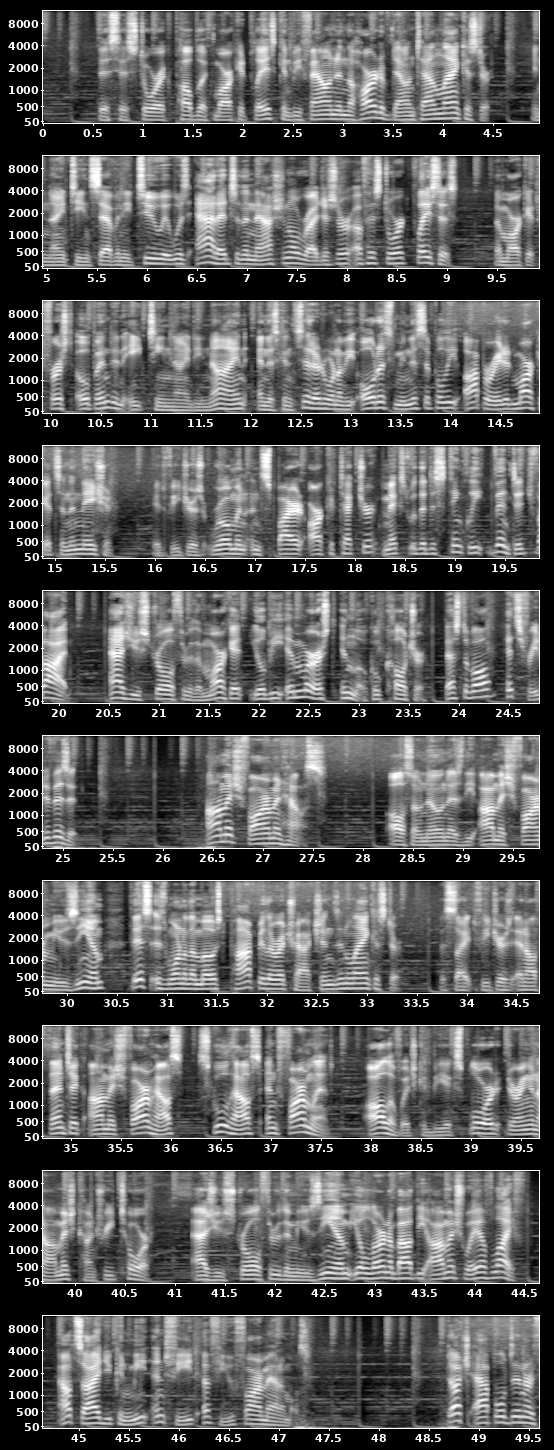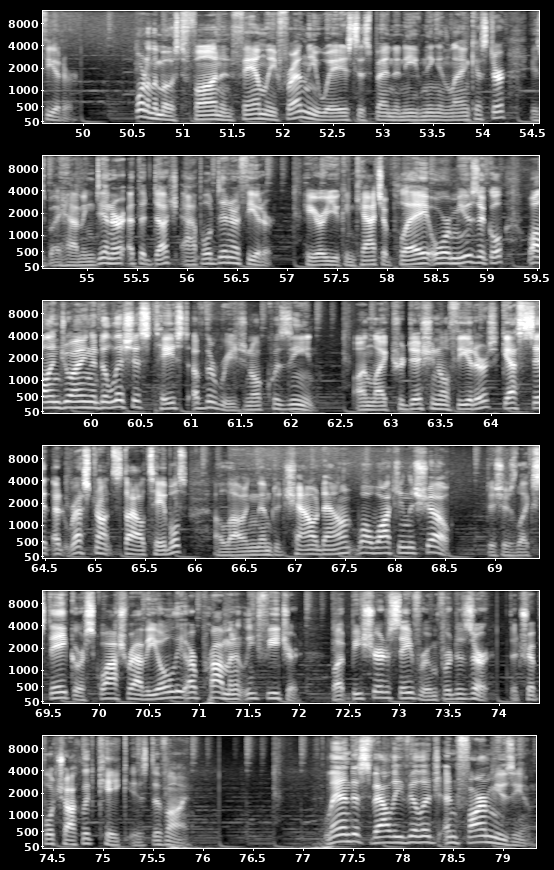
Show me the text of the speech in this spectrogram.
This historic public marketplace can be found in the heart of downtown Lancaster. In 1972, it was added to the National Register of Historic Places. The market first opened in 1899 and is considered one of the oldest municipally operated markets in the nation. It features Roman inspired architecture mixed with a distinctly vintage vibe. As you stroll through the market, you'll be immersed in local culture. Best of all, it's free to visit. Amish Farm and House. Also known as the Amish Farm Museum, this is one of the most popular attractions in Lancaster. The site features an authentic Amish farmhouse, schoolhouse, and farmland, all of which can be explored during an Amish country tour. As you stroll through the museum, you'll learn about the Amish way of life. Outside, you can meet and feed a few farm animals. Dutch Apple Dinner Theater. One of the most fun and family friendly ways to spend an evening in Lancaster is by having dinner at the Dutch Apple Dinner Theater. Here you can catch a play or musical while enjoying a delicious taste of the regional cuisine. Unlike traditional theaters, guests sit at restaurant style tables, allowing them to chow down while watching the show. Dishes like steak or squash ravioli are prominently featured, but be sure to save room for dessert. The triple chocolate cake is divine. Landis Valley Village and Farm Museum.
